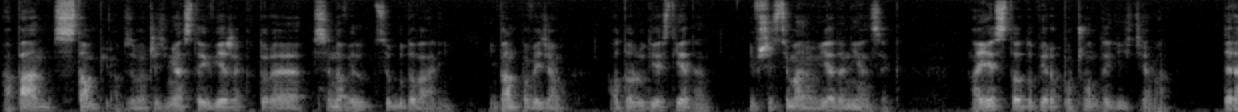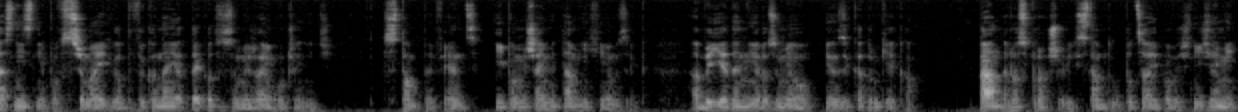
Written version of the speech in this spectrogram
A Pan zstąpił, aby zobaczyć miasto i wieże, które synowie ludcy budowali. I Pan powiedział: Oto lud jest jeden, i wszyscy mają jeden język. A jest to dopiero początek ich dzieła. Teraz nic nie powstrzyma ich od wykonania tego, co zamierzają uczynić. Stąpmy więc i pomieszajmy tam ich język, aby jeden nie rozumiał języka drugiego. Pan rozproszył ich stamtąd po całej powierzchni ziemi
